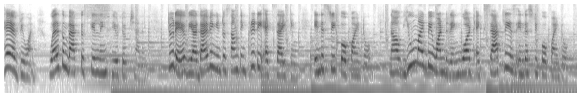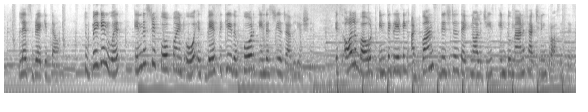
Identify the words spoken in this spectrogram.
Hey everyone, welcome back to Skill Lync's YouTube channel. Today we are diving into something pretty exciting, Industry 4.0. Now you might be wondering what exactly is Industry 4.0. Let's break it down. To begin with, Industry 4.0 is basically the fourth industrial revolution. It's all about integrating advanced digital technologies into manufacturing processes.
